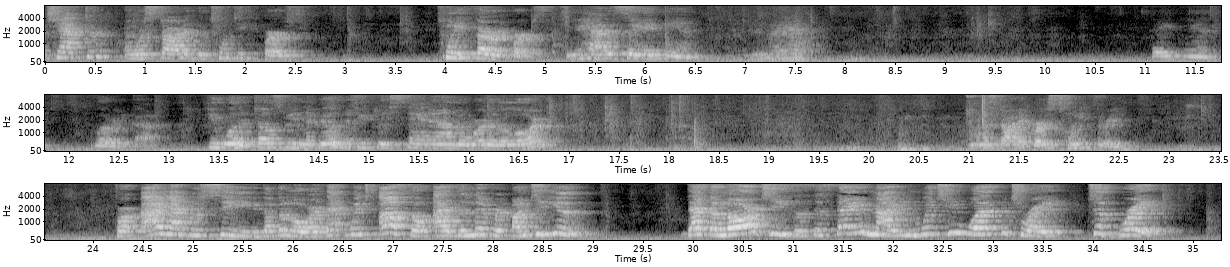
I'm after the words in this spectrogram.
11th chapter, and we'll start at the 21st, 23rd verse. You have it, say amen. Amen. Amen. Glory to God. If you would, those of you in the building, if you please stand on the word of the Lord. I'm going to start at verse 23. For I have received of the Lord that which also I delivered unto you. That the Lord Jesus, the same night in which he was betrayed, took bread.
